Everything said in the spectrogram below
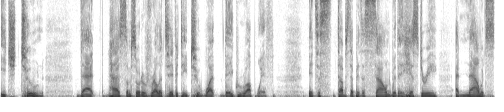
each tune that has some sort of relativity to what they grew up with it's a dubstep is a sound with a history and now it's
